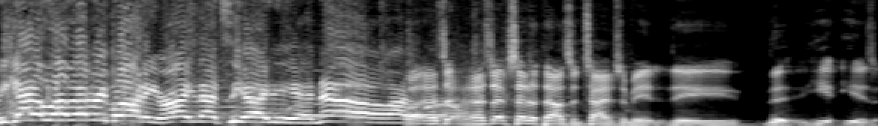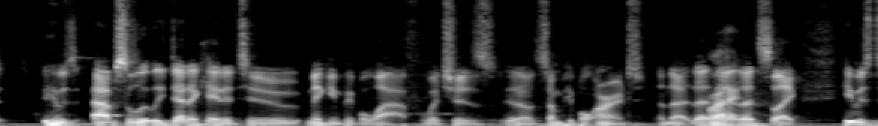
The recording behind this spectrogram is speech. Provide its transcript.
We gotta love everybody, right? That's the idea. No, I don't Well, as, know. as I've said a thousand times, I mean the the he, he is he was absolutely dedicated to making people laugh, which is you know some people aren't, and that, that, Right. that that's like he was.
